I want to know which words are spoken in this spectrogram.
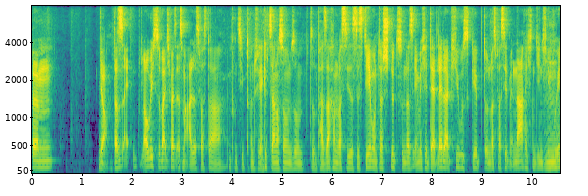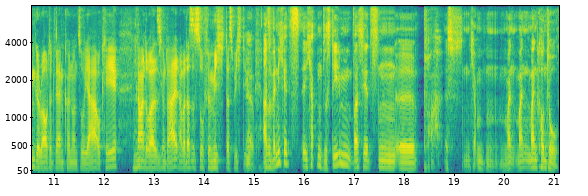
Ähm, ja, das ist, glaube ich, soweit ich weiß, erstmal alles, was da im Prinzip drin steht. Da gibt es da noch so, so, so ein paar Sachen, was dieses System unterstützt und dass es irgendwelche Dead Letter Queues gibt und was passiert mit Nachrichten, die nicht irgendwo hingeroutet werden können und so. Ja, okay, kann man darüber sich unterhalten, aber das ist so für mich das Wichtige. Ja. Also wenn ich jetzt, ich habe ein System, was jetzt ein, äh, es, ich habe mein, mein, mein Konto.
